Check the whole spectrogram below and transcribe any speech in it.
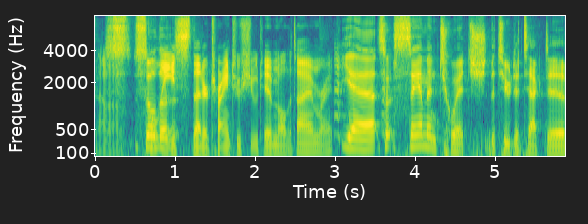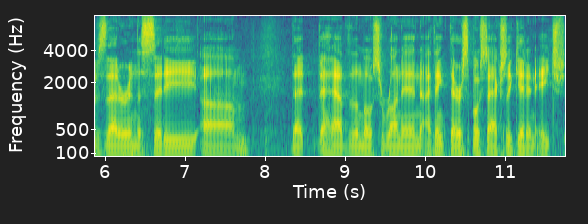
I don't know, so the- police that are trying to shoot him all the time, right? yeah, so Sam and Twitch, the two detectives that are in the city, um, that that have the most run in. I think they're supposed to actually get an H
